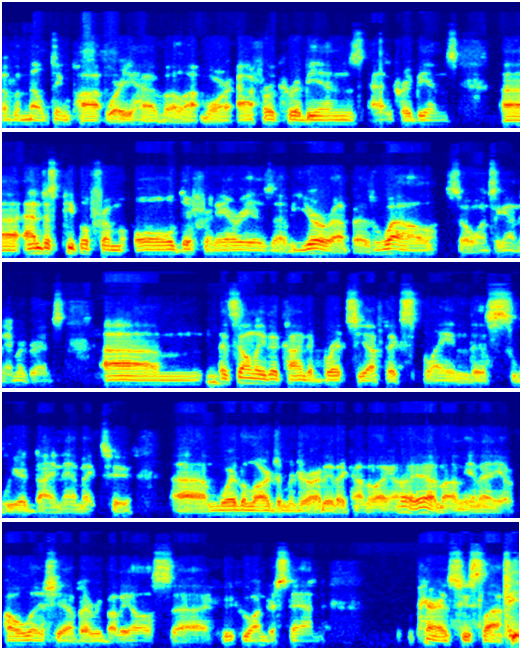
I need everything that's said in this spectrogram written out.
of a melting pot where you have a lot more Afro Caribbeans and Caribbeans, uh, and just people from all different areas of Europe as well. So once again, immigrants. Um, it's only the kind of Brits you have to explain this weird dynamic to. Um, where the larger majority, they're kind of like, oh yeah, you know, you have Polish, you have everybody else uh, who, who understand parents who slap you.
